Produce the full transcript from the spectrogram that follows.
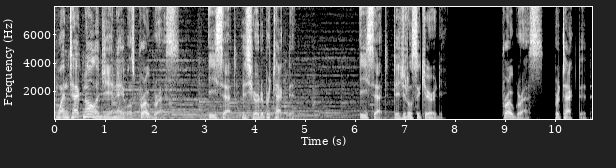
When technology enables progress, ESET is here to protect it. ESET Digital Security. Progress protected.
